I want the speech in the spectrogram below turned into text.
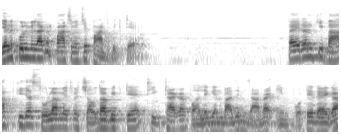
यानी कुल मिलाकर पाँच मैच में पाँच विकटे टाइरन की बात की जाए, सोलह मैच में चौदह विकटे ठीक ठाक है, पहले गेंदबाजी में ज़्यादा इम्पोर्टेंट रहेगा।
